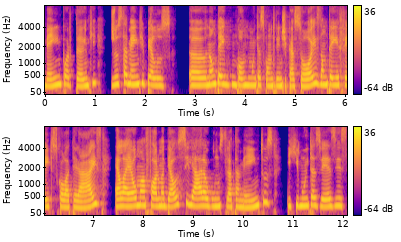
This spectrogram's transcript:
bem importante, justamente pelos Uh, não tem muitas contraindicações, não tem efeitos colaterais. Ela é uma forma de auxiliar alguns tratamentos e que muitas vezes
